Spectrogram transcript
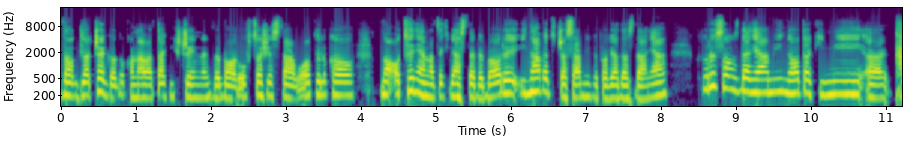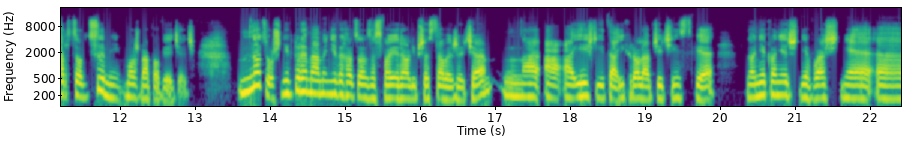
no, dlaczego dokonała takich czy innych wyborów, co się stało, tylko no, ocenia natychmiast te wybory i nawet czasami wypowiada zdania, które są zdaniami no, takimi e, karcącymi, można powiedzieć. No cóż, niektóre mamy nie wychodzą ze swojej roli przez całe życie, a, a, a jeśli ta ich rola w dzieciństwie no niekoniecznie właśnie e,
